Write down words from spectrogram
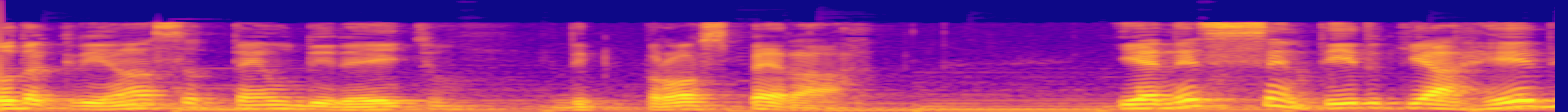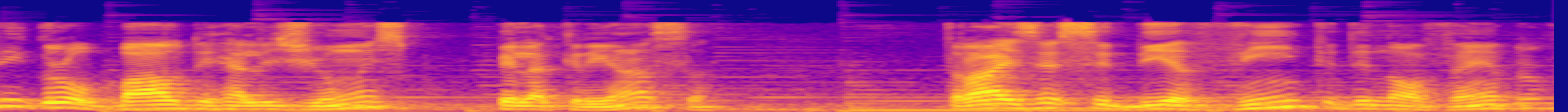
Toda criança tem o direito de prosperar. E é nesse sentido que a Rede Global de Religiões pela Criança traz esse dia 20 de novembro,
